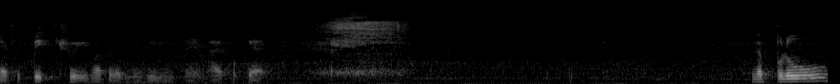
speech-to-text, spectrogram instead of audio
have a big tree what the movie? And I forget the blue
